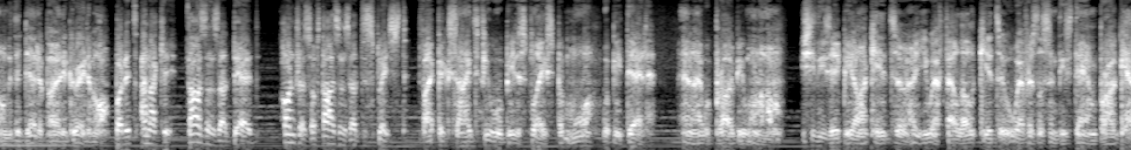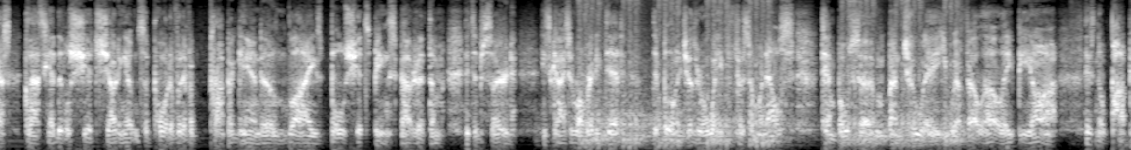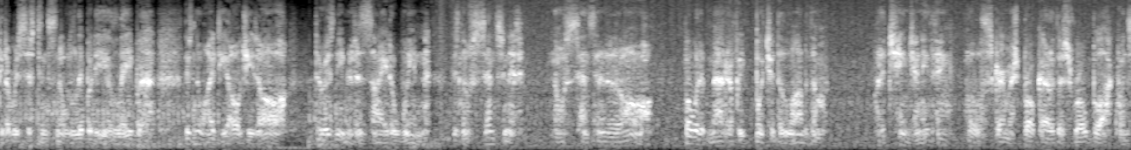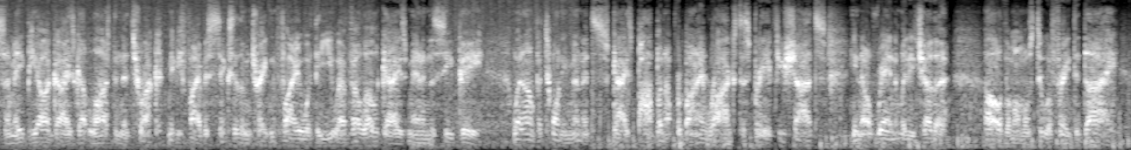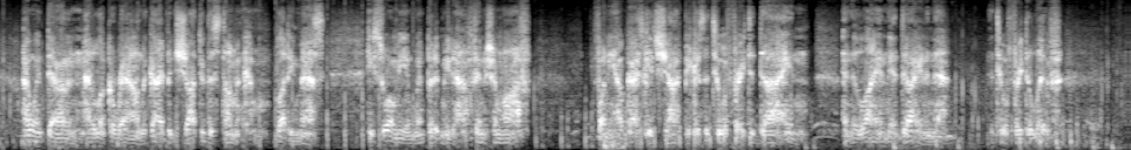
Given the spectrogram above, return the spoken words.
Only the dead are biodegradable. But it's anarchy. Thousands are dead. Hundreds of thousands are displaced. If I pick sides, few will be displaced, but more will be dead. And I would probably be one of them. You see these APR kids or uh, UFLL kids or whoever's listening to these damn broadcasts, glassy-eyed little shits shouting out in support of whatever propaganda, lies, bullshit's being spouted at them. It's absurd. These guys are already dead. They're blowing each other away for someone else. Tambossa, Mbantuwe, UFLL, APR. There's no popular resistance, no liberty or labor. There's no ideology at all. There isn't even a desire to win. There's no sense in it. No sense in it at all. What would it matter if we butchered the lot of them? Would it change anything? A little skirmish broke out of this roadblock when some APR guys got lost in the truck. Maybe five or six of them trading fire with the UFLL guys manning the CP. Went on for 20 minutes. Guys popping up from behind rocks to spray a few shots. You know, random at each other. All of them almost too afraid to die. I went down and had a look around. The guy had been shot through the stomach. Bloody mess. He saw me and whimpered at me to finish him off. Funny how guys get shot because they're too afraid to die and, and they're lying there dying in there. They're too afraid to live.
